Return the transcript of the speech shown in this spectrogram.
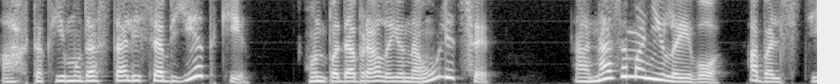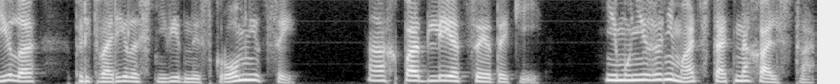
«Ах, так ему достались объедки! Он подобрал ее на улице? Она заманила его, обольстила, притворилась невидной скромницей. Ах, подлец этакий! Ему не занимать стать нахальства.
